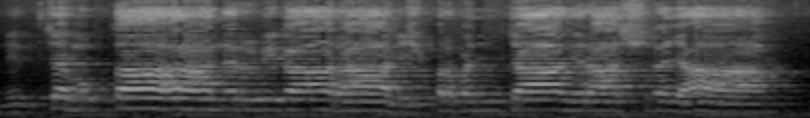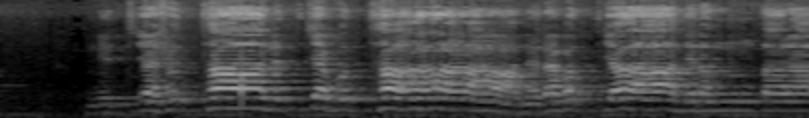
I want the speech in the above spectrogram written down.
నిత్యముక్త నిర్వికారా నిష్ప్రపంచా నిరాశ్రయ నిత్యశుద్ధ నిత్యబుద్ధ నిరవత్యా నిరంతరా.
